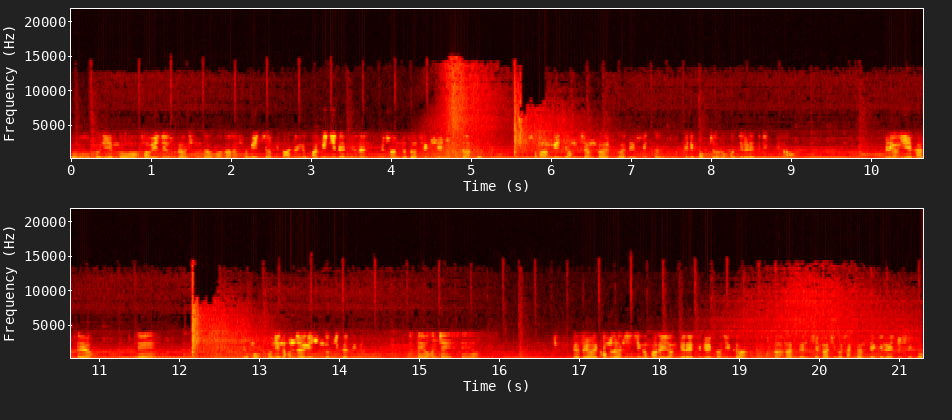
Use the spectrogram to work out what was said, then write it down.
뭐 본인 뭐 허위 진술을 하신다거나 혐의점이 만약에 확인이 되면은 유선 조사 즉시 중단되고 소환 및 영장 발부가 될 수 있다는 점 미리 법적으로 고지를 해드립니다. 내용 이해 가세요? 네. 뭐 본인은 혼자 계신 겁니까 지금? 네, 혼자 있어요. 그래서 제가 검사님 지금 바로 연결해 드릴 거니까 전화 끊지 마시고 잠깐 대기를 해주시고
